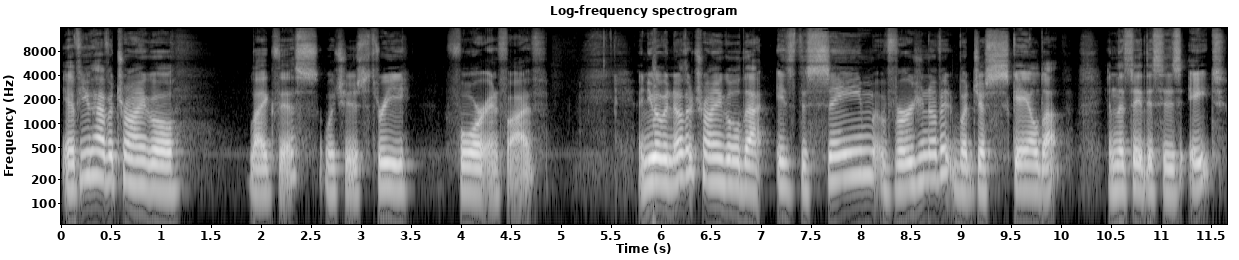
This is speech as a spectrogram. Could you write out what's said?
If you have a triangle like this, which is 3, 4, and 5, and you have another triangle that is the same version of it, but just scaled up. And let's say this is 8,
